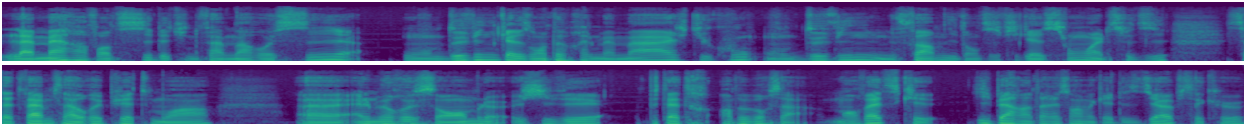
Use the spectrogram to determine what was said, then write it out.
La mère infanticide est une femme noire aussi. On devine qu'elles ont à peu près le même âge. Du coup, on devine une forme d'identification. Elle se dit, cette femme, ça aurait pu être moi. Elle me ressemble. J'y vais peut-être un peu pour ça. Mais en fait, ce qui est hyper intéressant avec Alice Diop, c'est que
